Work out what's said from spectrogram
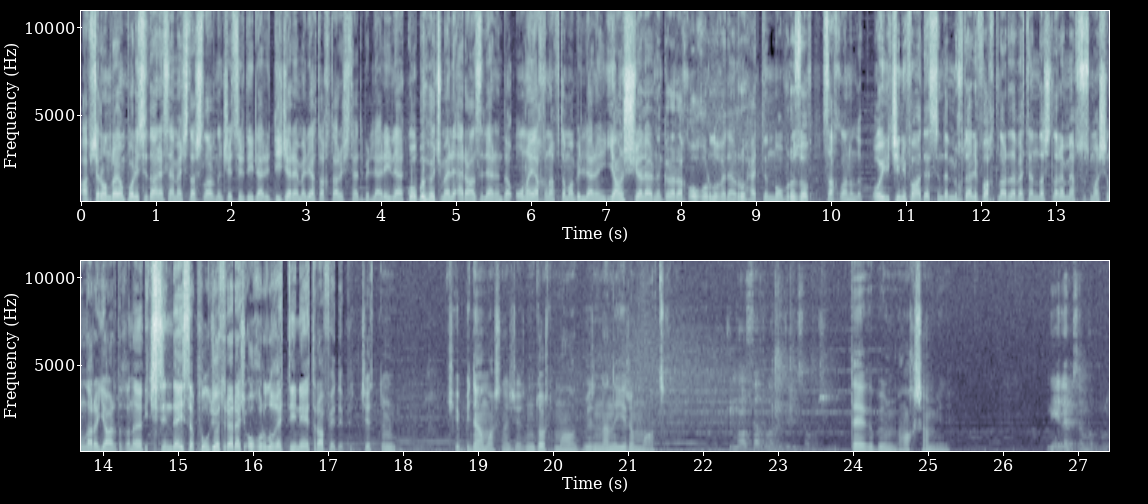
Abşeron rayon polis idarəsi əməkdaşlarının keçirdikləri digər əməliyyat axtarış tədbirləri ilə Qobu hökməli ərazilərində ona yaxın avtomobillərin yan şüşələrini qıraraq oğurluq edən Ruhəddin Novruzov saxlanılıb. O ilkin ifadəsində müxtəlif vaxtlarda vətəndaşlara məxsus maşınlara yardığını, ikisində isə pul götürərək oğurluq etdiyini etiraf edib. Getdim ki, bir dənə maşına girdim 4 manat, birindən də 20 manat çıxdı. Gün hansı saatlarda edirsən maşını? Dəqiqə bilmirəm, axşam idi. Niyə eləmisən bax bunu?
